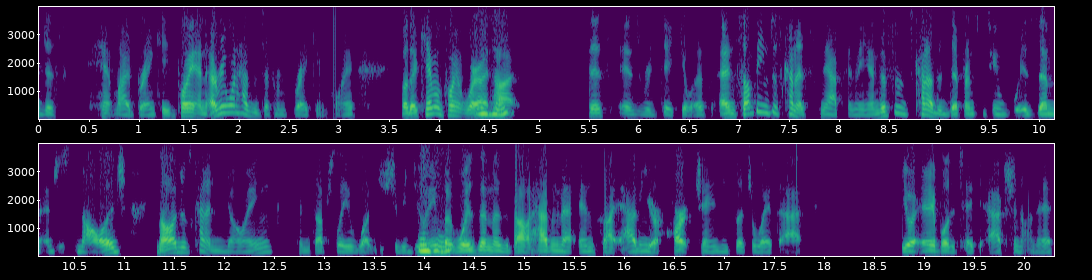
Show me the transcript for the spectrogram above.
just hit my breaking point, and everyone has a different breaking point. But there came a point where mm-hmm. I thought, this is ridiculous. And something just kind of snapped at me. And this is kind of the difference between wisdom and just knowledge. Knowledge is kind of knowing conceptually what you should be doing, mm-hmm. but wisdom is about having that insight, having your heart change in such a way that you're able to take action on it.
